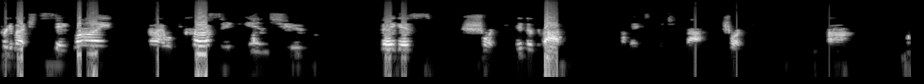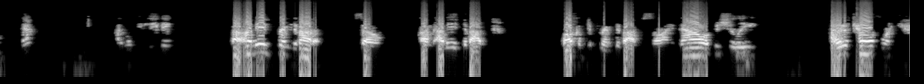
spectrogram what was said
pretty much the state line, and I will be crossing into Vegas shortly, into Nevada. Not Vegas, into Nevada shortly. Um, yeah, I will be leaving. Uh, I'm in Primm, Nevada, so I'm, I'm in Nevada. Welcome to Primm, Nevada. So I am now officially out of California.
